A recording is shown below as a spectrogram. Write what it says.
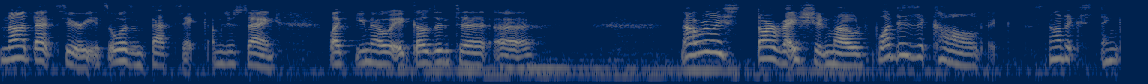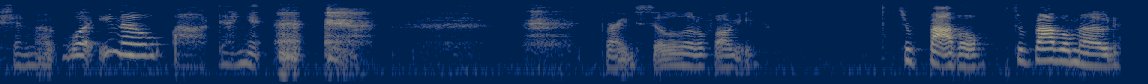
Not that serious. It wasn't that sick. I'm just saying like, you know, it goes into uh not really starvation mode. What is it called? It's not extinction mode. What, you know, oh, dang it. Brain's still a little foggy. Survival. Survival mode.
